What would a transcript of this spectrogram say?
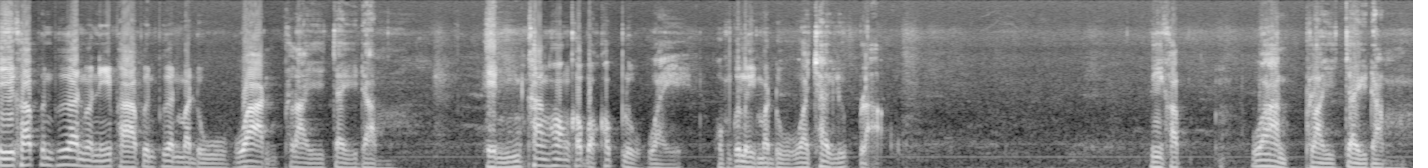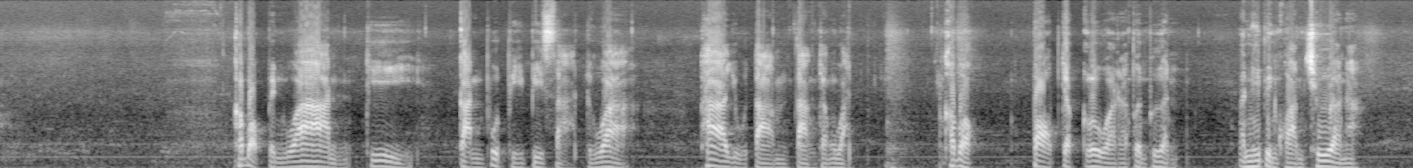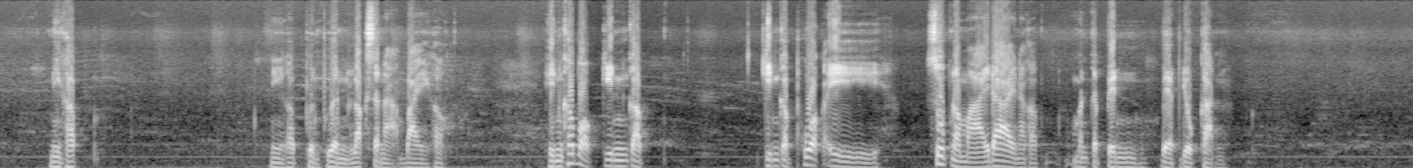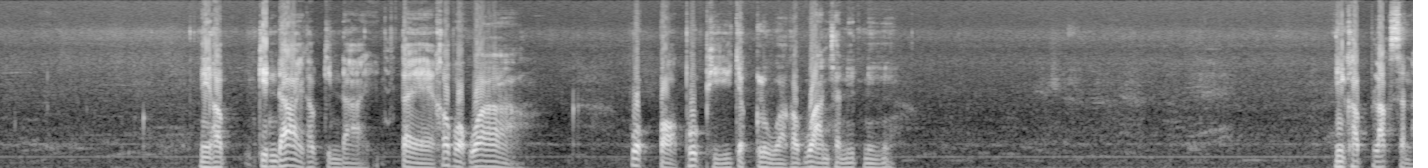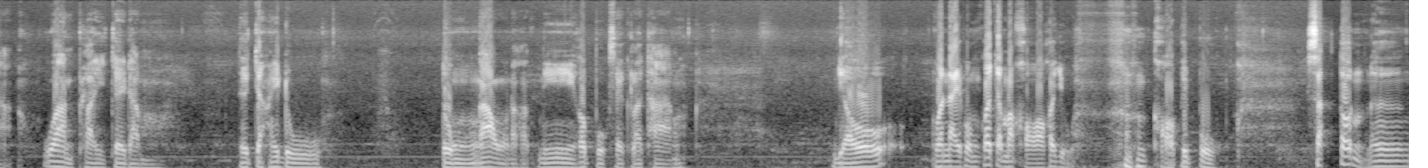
ดีครับเพื่อนๆ วันนี้พาเพื่อนๆมาดูว่านไพรใจดำเห็นข้างห้องเขาบอกเขาปลูกไว้ ผมก็เลยมาดูว่าใช่หรือเปล่า นี่ครับ ว่านไพรใจดำเขาบอกเป็นว่านที่กันพูดผีปีศาจหรือว่าถ้าอยู่ตามต่างจังหวัด เขาบอกปอบจะกลัวนะเพื่อนๆ อันนี้เป็นความเชื่อนะ นี่ครับ นี่ครับเพื่อนๆลักษณะใบเขาเห็นเขาบอกกินกับกินกับพวกไอ้ซุปหน่อไม้ได้นะครับ มันจะเป็นแบบเดียวกัน นี่ครับกินได้ครับกินได้ แต่เขาบอกว่า พวกปอบพวกผีจะกลัวครับว่านชนิดนี้ นี่ครับลักษณะว่านไพรใจดำเดี๋ยวจะให้ดู ตรงเง่านะครับ นี่เขาปลูกใส่กระถาง เดี๋ยววันไหนผมก็จะมาขอเขาอยู่ ขอไปปลูก สักต้นหนึ่ง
